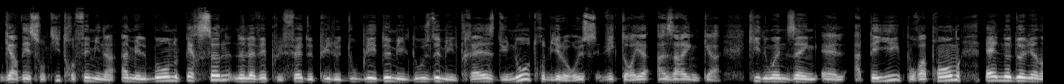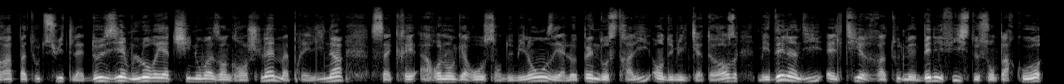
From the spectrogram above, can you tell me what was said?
Garder son titre féminin à Melbourne, personne ne l'avait plus fait depuis le doublé 2012-2013 d'une autre Biélorusse, Victoria Azarenka. Qin Wenzheng, elle, a payé pour apprendre. Elle ne deviendra pas tout de suite la deuxième lauréate chinoise en Grand Chelem après Lina, sacrée à Roland Garros en 2011 et à l'Open d'Australie en 2014. Mais dès lundi, elle tirera tout de même bénéfice de son parcours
